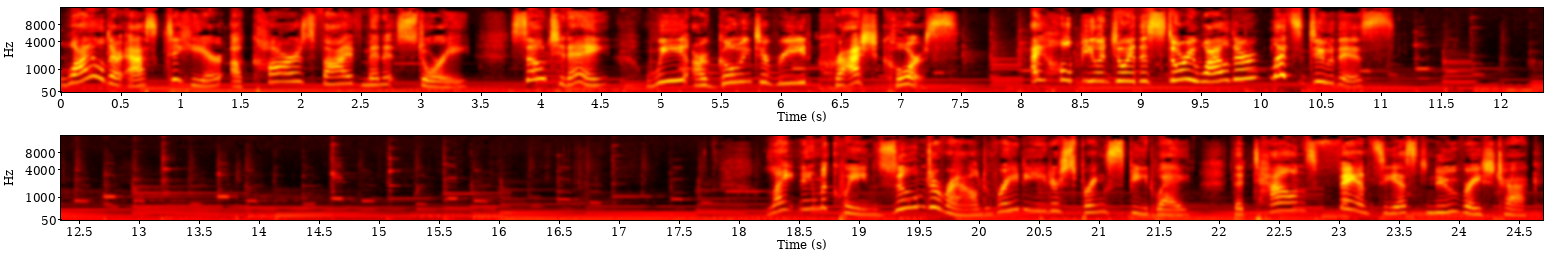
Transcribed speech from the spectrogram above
Wilder asked to hear a Cars 5 Minute story. So today, we are going to read Crash Course. I hope you enjoy this story, Wilder. Let's do this. Lightning McQueen zoomed around Radiator Springs Speedway, the town's fanciest new racetrack.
